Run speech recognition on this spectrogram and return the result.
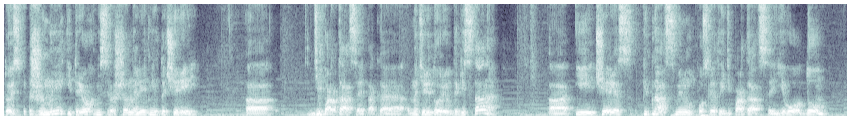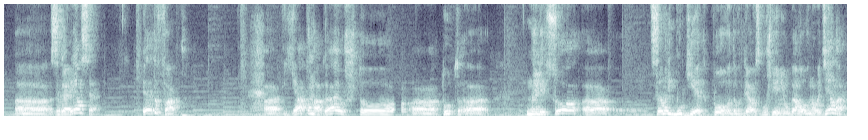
то есть жены и трех несовершеннолетних дочерей, э, депортация такая на территорию Дагестана, и через 15 минут после этой депортации его дом загорелся, это факт. А, я полагаю, что а, тут а, налицо целый букет поводов для возбуждения уголовного дела,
